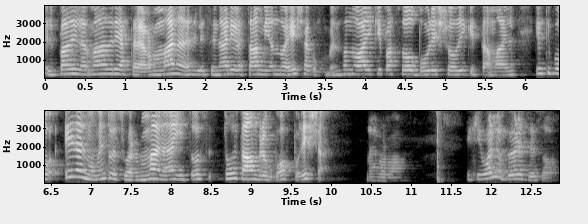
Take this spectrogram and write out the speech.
el padre y la madre, hasta la hermana desde el escenario la estaban mirando a ella como pensando, ay, ¿qué pasó? Pobre Jodie que está mal. Y es tipo, era el momento de su hermana y todos, todos estaban preocupados por ella. No es verdad. Es que igual lo peor es eso.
